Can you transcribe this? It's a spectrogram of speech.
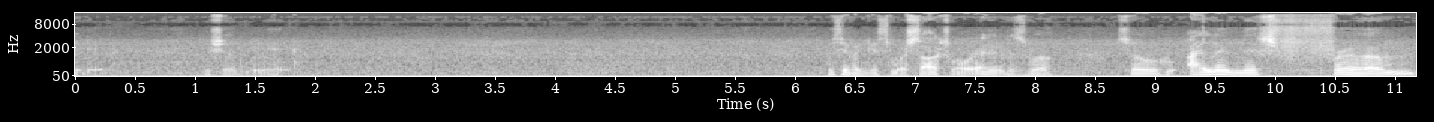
did it. Who showed me it. Let's see if I can get some more socks while we're at it as well. So I learned this from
